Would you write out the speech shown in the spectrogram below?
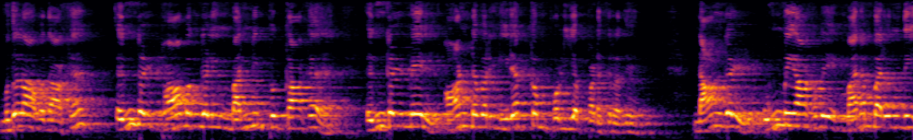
முதலாவதாக எங்கள் பாவங்களின் மன்னிப்புக்காக எங்கள் மேல் ஆண்டவரின் இரக்கம் பொழியப்படுகிறது. நாங்கள் உண்மையாகவே மனம் வருந்தி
